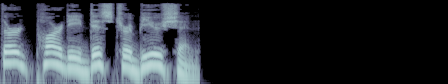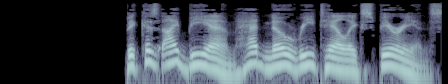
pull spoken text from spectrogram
Third-party distribution Because IBM had no retail experience,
